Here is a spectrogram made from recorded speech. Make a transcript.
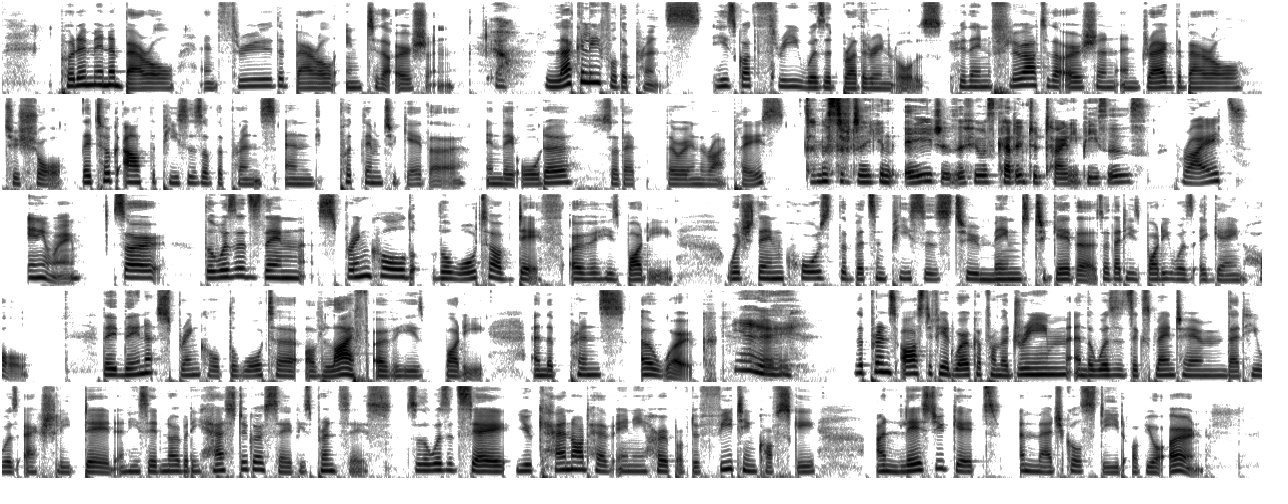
put him in a barrel, and threw the barrel into the ocean. Yeah. Luckily for the prince, he's got three wizard brother in laws who then flew out to the ocean and dragged the barrel to shore. They took out the pieces of the prince and put them together in their order so that they were in the right place. That must have taken ages if he was cut into tiny pieces. Right? Anyway, so the wizards then sprinkled the water of death over his body, which then caused the bits and pieces to mend together so that his body was again whole. They then sprinkled the water of life over his body, and the prince awoke. Yay. The prince asked if he had woke up from a dream, and the wizards explained to him that he was actually dead, and he said nobody has to go save his princess. So the wizards say you cannot have any hope of defeating Kovsky unless you get a magical steed of your own.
